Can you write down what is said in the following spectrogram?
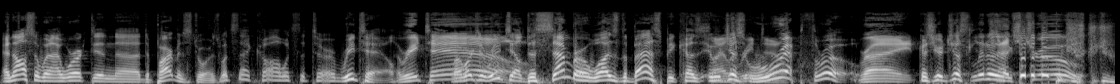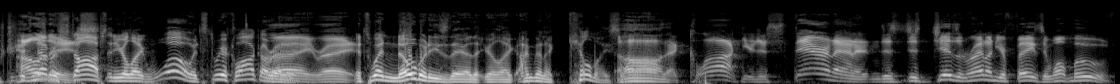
And also when I worked in uh, department stores. What's that called? What's the term? Retail. Retail. When I worked in retail. December was the best because it would just retail. rip through. Right. Because you're just literally That's like, true. it never stops, and you're like, "Whoa, it's three o'clock already." Right. Right. It's when nobody's there that you're like, "I'm gonna kill myself." oh, that clock! You're just staring at it and just just jizzing right on your face. It won't move.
